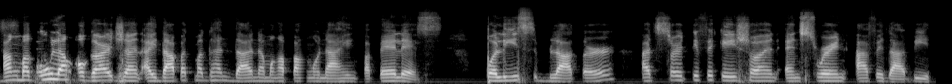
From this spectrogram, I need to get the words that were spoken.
Ang magulang o guardian ay dapat maghanda ng mga pangunahing papeles, police blotter, at certification and sworn affidavit.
